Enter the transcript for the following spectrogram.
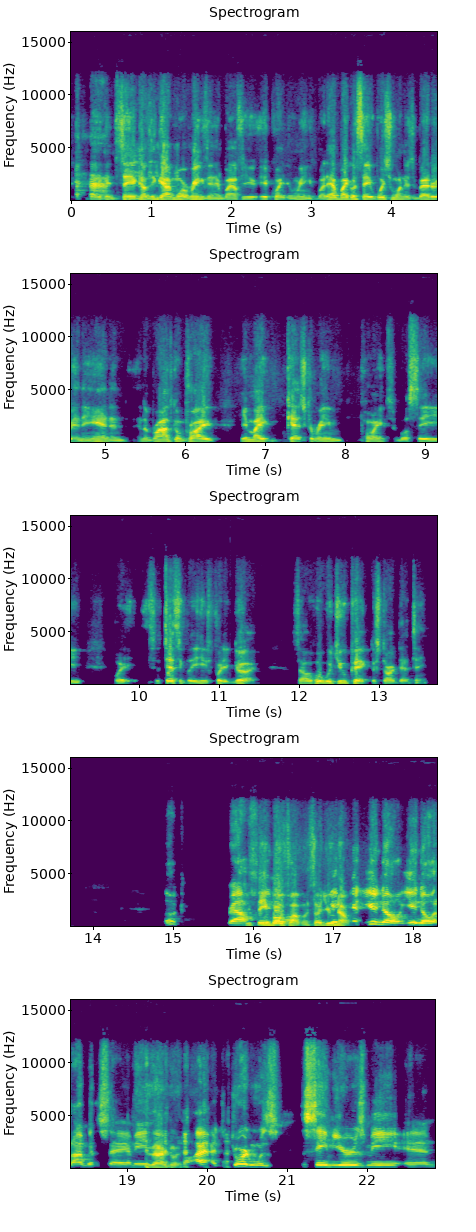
they can say it because he got more rings than everybody if you equate the rings. But everybody gonna say which one is better in the end. And, and LeBron's gonna probably he might catch Kareem points. We'll see. But statistically, he's pretty good. So who would you pick to start that team? Look, Ralph. You've seen both know, of them, so you, know. You know, you know what I'm going to say. I mean, exactly. You know, I, Jordan was the same year as me, and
